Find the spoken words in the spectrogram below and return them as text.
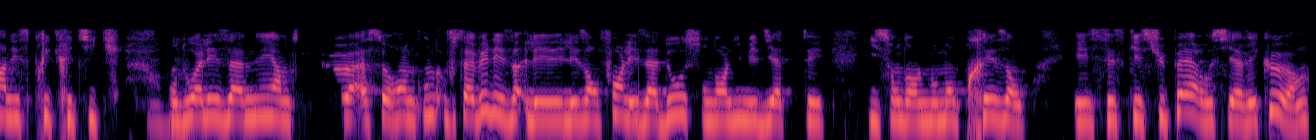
un esprit critique. On mmh doit les amener un petit à se rendre compte. Vous savez, les, les, enfants, les ados sont dans l'immédiateté, ils sont dans le moment présent. Et c'est ce qui est super aussi avec eux, hein,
